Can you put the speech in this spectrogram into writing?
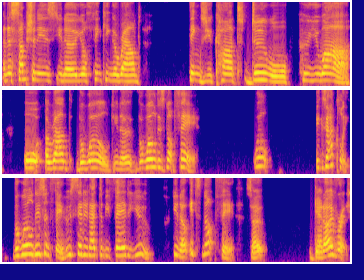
An assumption is, you know, you're thinking around things you can't do or who you are or around the world, you know, the world is not fair. Well, exactly. The world isn't fair. Who said it had to be fair to you? You know, it's not fair. So get over it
